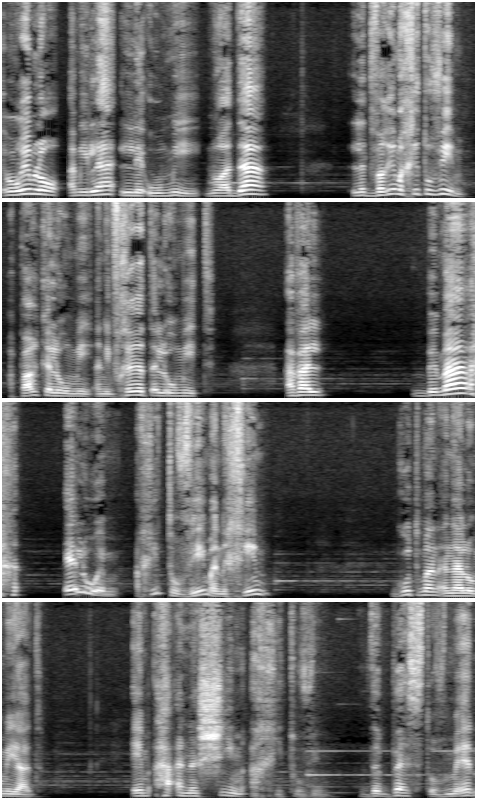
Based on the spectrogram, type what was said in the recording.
הם אומרים לו, המילה לאומי נועדה לדברים הכי טובים, הפארק הלאומי, הנבחרת הלאומית, אבל במה אלו הם הכי טובים, הנכים? גוטמן ענה לו מיד, הם האנשים הכי טובים, the best of men,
